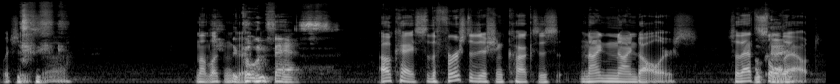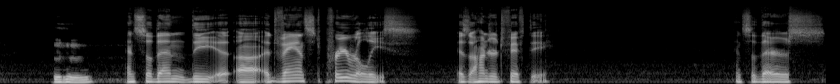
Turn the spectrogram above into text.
which is uh, not looking they're good. going fast. Okay, so the first edition Cux is ninety nine dollars, so that's sold Okay. out. hmm And so then the uh, advanced pre release is one hundred fifty, and so there's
